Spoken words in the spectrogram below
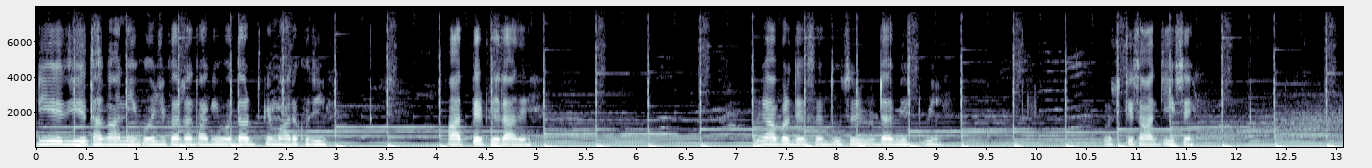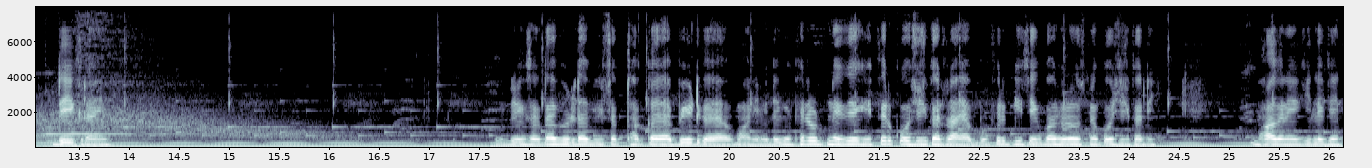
धीरे धीरे थकाने की कोशिश कर रहा था कि वो दर्द के मारे खुद ही हाथ पैर फैला दे। तो यहाँ पर देख सकते दूसरे डेबिस्ट भी उसके साथ ही से देख रहे हैं। देख सकते हैं बिल्डर भी सब थक गया, बैठ गया पानी में, लेकिन फिर उठने देगी फिर कोशिश कर रहा है अब वो, फिर किसी एक बार फिर उसने कोशिश करी भागने की, लेकिन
